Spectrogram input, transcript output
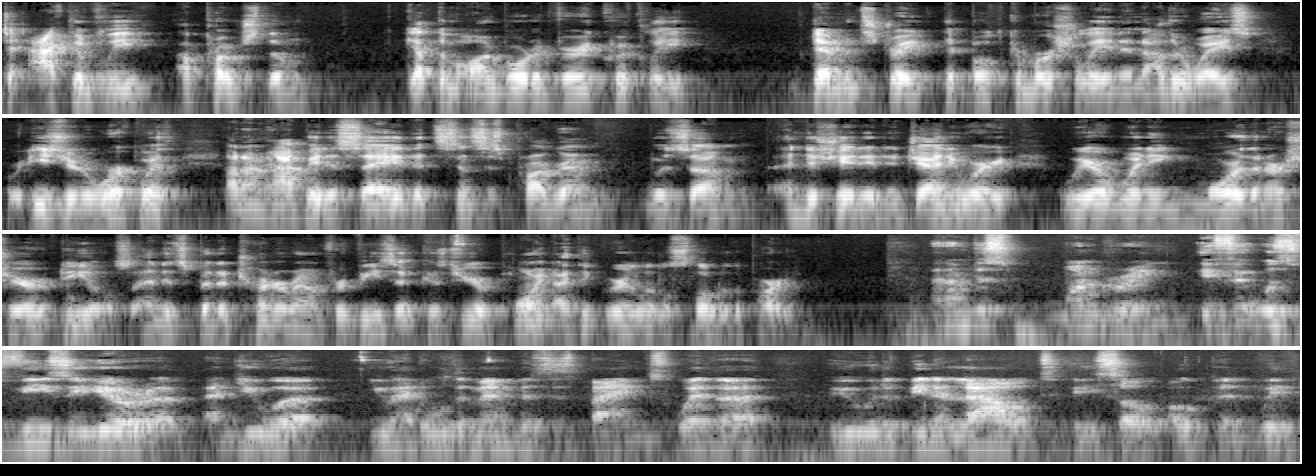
to actively approach them, get them onboarded very quickly, demonstrate that both commercially and in other ways we're easier to work with. And I'm happy to say that since this program was um, initiated in January, we are winning more than our share of deals. And it's been a turnaround for Visa because, to your point, I think we're a little slow to the party. And I'm just wondering if it was Visa Europe and you were you had all the members as banks, whether you would have been allowed to be so open with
